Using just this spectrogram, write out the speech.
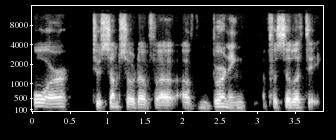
or to some sort of, uh, of burning facility.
